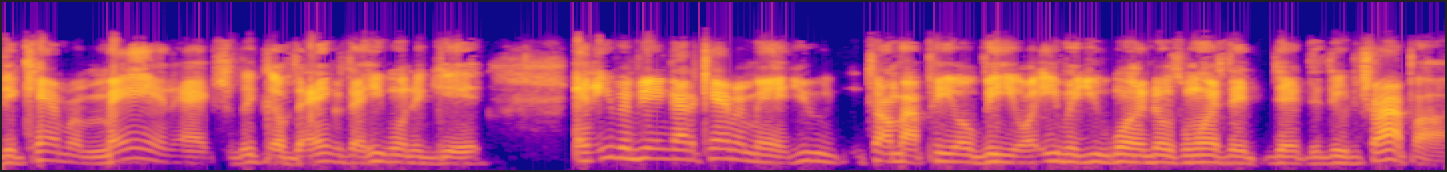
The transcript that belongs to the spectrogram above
the cameraman actually of the angles that he want to get. And even if you ain't got a cameraman, you talking about POV or even you one of those ones that, that, that do the tripod.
